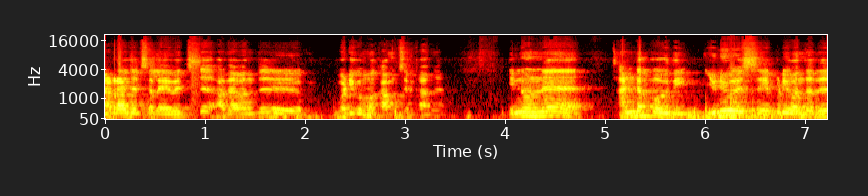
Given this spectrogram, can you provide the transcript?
நடராஜர் சிலையை வச்சு அதை வந்து வடிவமா காமிச்சிருக்காங்க. இன்னொன்னு அண்டப்பகுதி யூனிவர்ஸ் எப்படி வந்தது?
